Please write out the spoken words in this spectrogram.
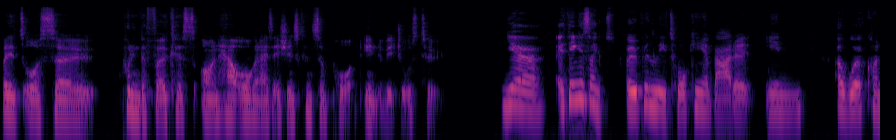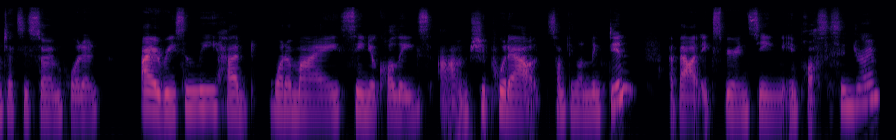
but it's also putting the focus on how organizations can support individuals too. Yeah, I think it's like openly talking about it in a work context is so important. I recently had one of my senior colleagues, um, she put out something on LinkedIn about experiencing imposter syndrome.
